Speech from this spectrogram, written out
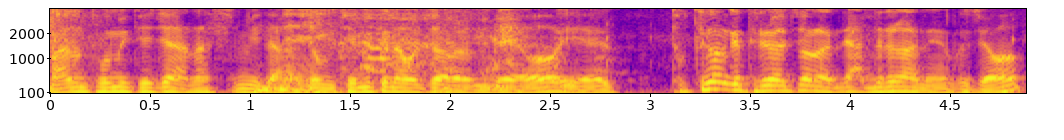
많은 도움이 되지 않았습니다. 네. 좀 재밌게 나올 줄 알았는데요. 예. 독특한 게 들어갈 줄 알았는데 안 들어가네요. 그죠?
